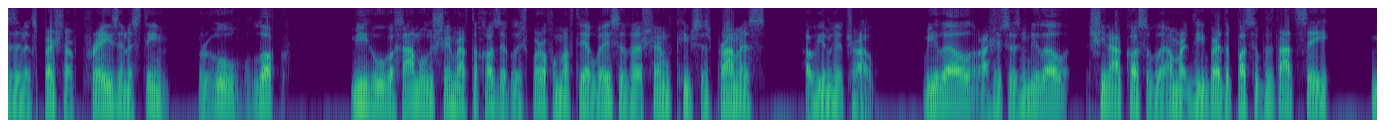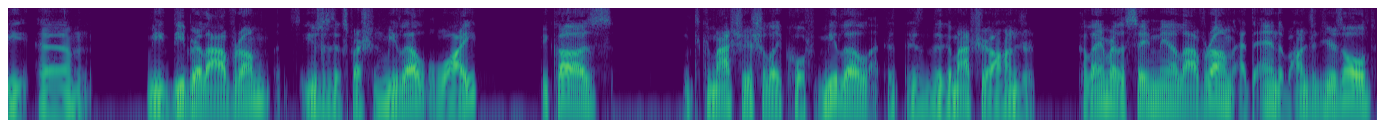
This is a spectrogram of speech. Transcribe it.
is an expression of praise and esteem. Look, Mihu v'chamu shem avtachazek lishbaruch u'maftiach that Hashem keeps His promise of giving a child. Milel, Rashi says, Milel shina kosav le'amar diber. The pasuk does not say mi um, diber Avram. Uses the expression milel. Why? Because gematria shaloi kuf. Milel is the gematria hundred. Kalemer the same me'al Avram at the end of hundred years old.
